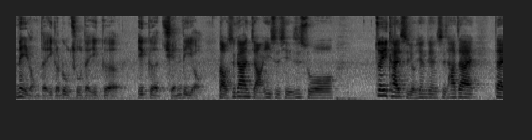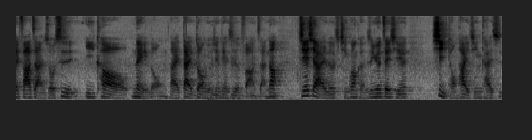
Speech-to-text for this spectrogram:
内容的一个露出的一个一个权利哦。老师刚才讲的意思其实是说，最一开始有线电视它在在发展的时候是依靠内容来带动有线电视的发展。那接下来的情况可能是因为这些系统它已经开始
